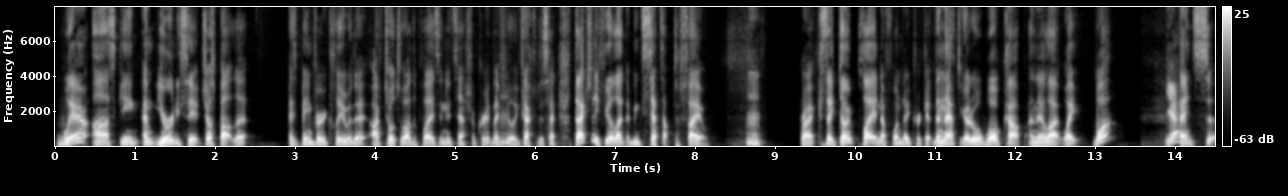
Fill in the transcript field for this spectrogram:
We're asking, and you already see it. Jos Buttler has been very clear with it. I've talked to other players in international cricket; they feel exactly the same. They actually feel like they're being set up to fail, Hmm. right? Because they don't play enough one day cricket. Then they have to go to a World Cup, and they're like, "Wait, what?" Yeah. and so,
